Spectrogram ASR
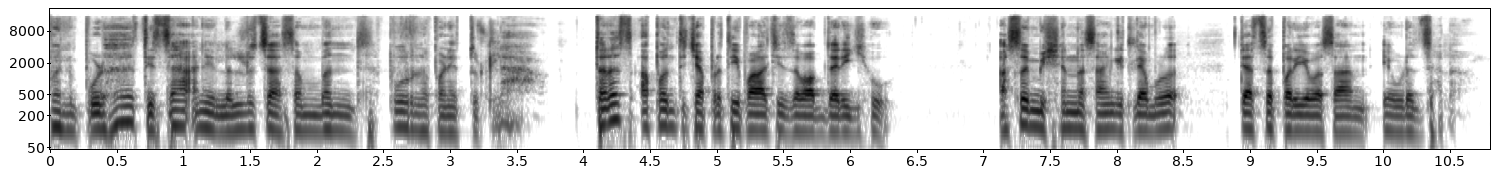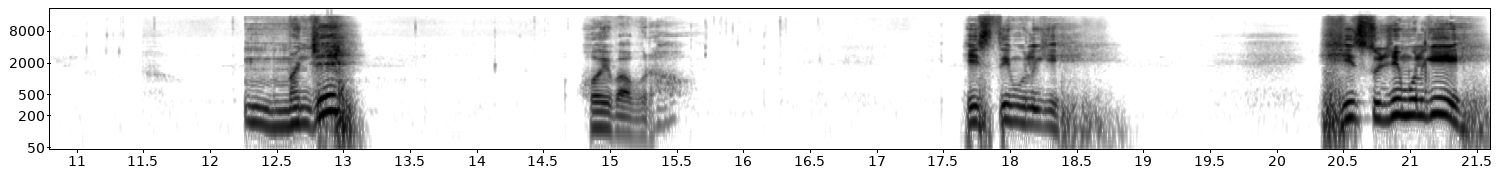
पण पुढं तिचा आणि लल्लूचा संबंध पूर्णपणे तुटला. तरच आपण तिच्या प्रतिपाळाची जबाबदारी घेऊ असं मिशननं सांगितल्यामुळं त्याचं पर्यवसान एवढंच झालं. म्हणजे? होय बाबूराव. हीच ती मुलगी. हीच तुझी मुलगी.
